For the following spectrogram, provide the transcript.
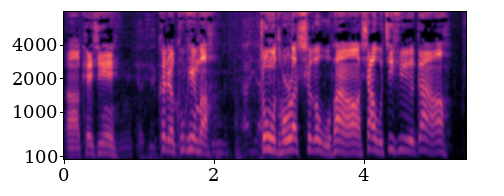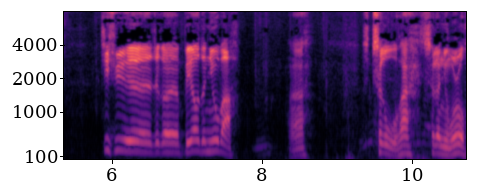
啊，开心，快点 cooking 吧，中午头了，吃个午饭啊，下午继续干啊，继续这个不要的牛吧，啊，吃个午饭，吃个牛肉。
